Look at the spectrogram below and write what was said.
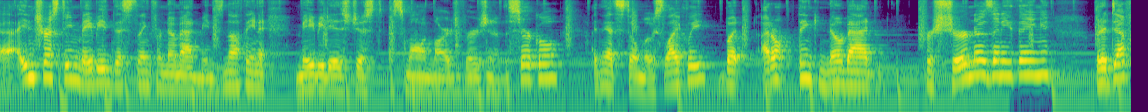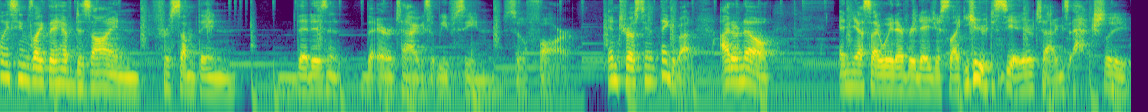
Uh, interesting, maybe this thing from Nomad means nothing. Maybe it is just a small and large version of the circle. I think that's still most likely, but I don't think Nomad for sure knows anything, but it definitely seems like they have designed for something that isn't the air tags that we've seen so far. Interesting to think about. I don't know. And yes, I wait every day just like you to see air tags actually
